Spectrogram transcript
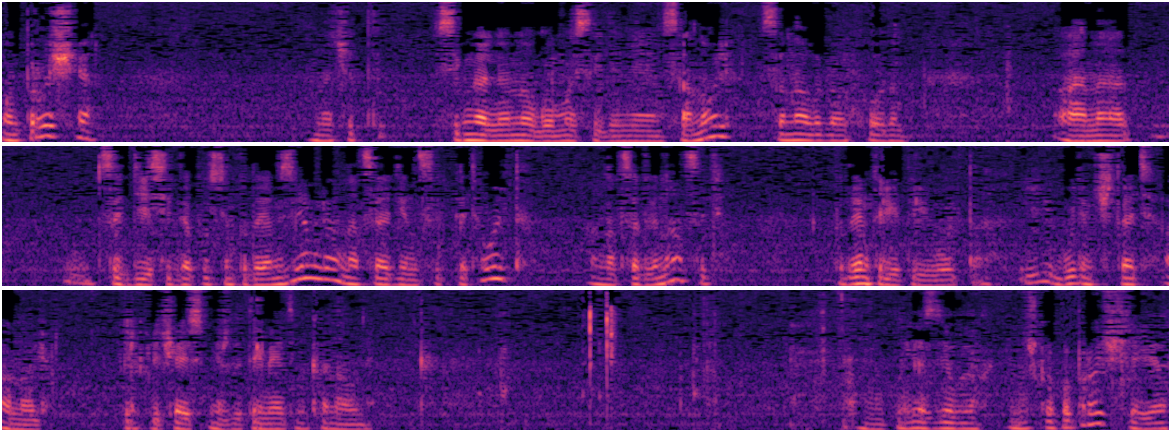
он проще. Значит, сигнальную ногу мы соединяем с А0, с аналоговым входом, а на C10, допустим, подаем землю, на C11 5 вольт, а на C12 подаем 3,3 вольта. И будем читать А0, переключаясь между тремя этими каналами. Вот, я сделаю немножко попроще. Я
